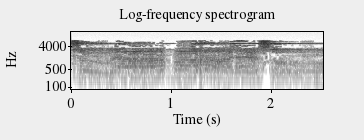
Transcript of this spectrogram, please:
Sura Mara Sura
